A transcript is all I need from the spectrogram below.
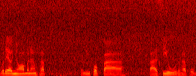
บ่ได้เอาย้อมมาน้ำครับอันนี้พวกปลาปลาซิวนะครับ ผม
